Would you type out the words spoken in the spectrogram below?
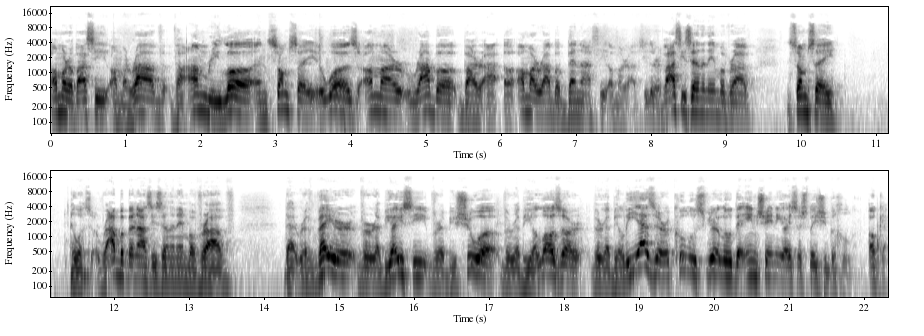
Amar Ravasi, Amar Rav, Va'amri La, and some say it was Amar Rabba Bar, uh, Amar Rabba Ben Asi Amar Rav. So either Ravasi said the name of Rav, and some say it was Rabba Ben Asi said the name of Rav, that Rav Meir, V'Rabbi Yaisi, V'Rabbi Yeshua, V'Rabbi Elazar, V'Rabbi Eliezer, Kulu Svirlu, De'ein Sheni Yaisa Shlishi B'Chul. Okay.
